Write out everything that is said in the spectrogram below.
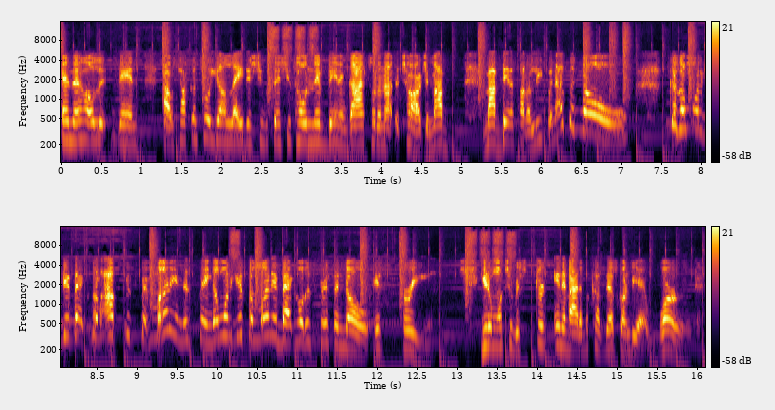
And then hold it. Then I was talking to a young lady, and she was saying she's holding their bin, and God told her not to charge. And my my bin started leaping. I said, no, because I want to get back some. I've spent money in this thing. I want to get some money back. Holy Spirit said, no, it's free. You don't want to restrict anybody because there's going to be a word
